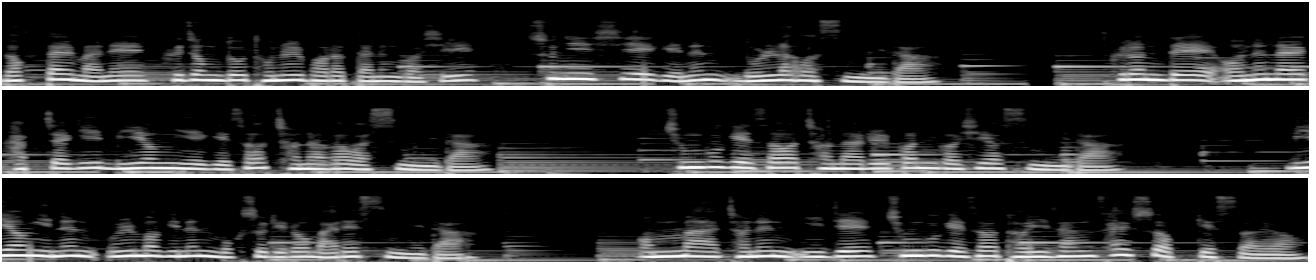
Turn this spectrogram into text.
넉 달 만에 그 정도 돈을 벌었다는 것이 순희 씨에게는 놀라웠습니다. 그런데 어느 날 갑자기 미영이에게서 전화가 왔습니다. 중국에서 전화를 건 것이었습니다. 미영이는 울먹이는 목소리로 말했습니다. 엄마, 저는 이제 중국에서 더 이상 살 수 없겠어요.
